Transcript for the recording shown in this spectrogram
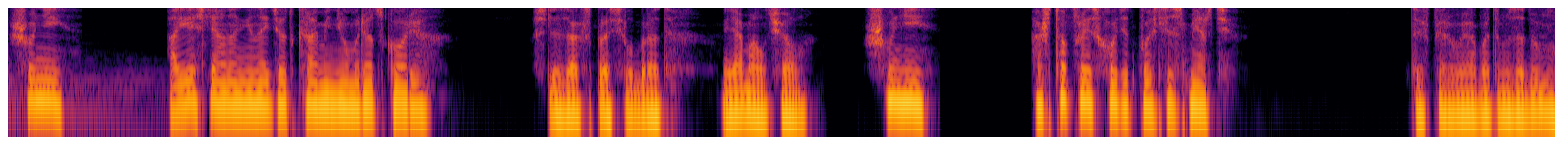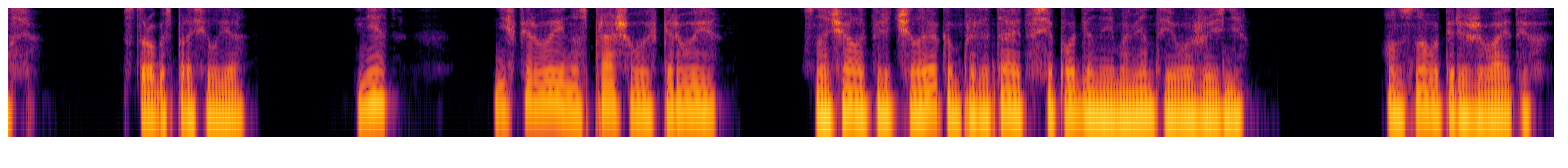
«Шуни, а если она не найдет камень и умрет с горя?» В слезах спросил брат. Я молчал. «Шуни, а что происходит после смерти?» «Ты впервые об этом задумался?» Строго спросил я. «Нет, не впервые, но спрашиваю впервые». Сначала перед человеком пролетают все подлинные моменты его жизни. Он снова переживает их.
